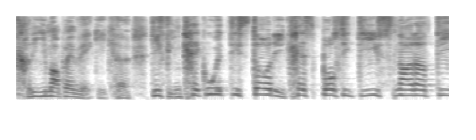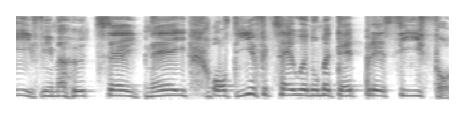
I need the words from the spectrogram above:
Klimabewegungen, die finden keine gute Story, kein positives Narrativ, wie man heute sagt. Nein, auch die erzählen nur depressiv von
